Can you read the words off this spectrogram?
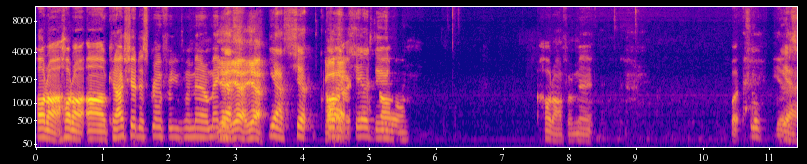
hold on, hold on. Um, can I share the screen for you for a minute, Omega? Yeah, yeah, yeah. yeah, share. Go Go ahead. ahead, share, dude. So, hold on for a minute. But So, yes, yeah.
